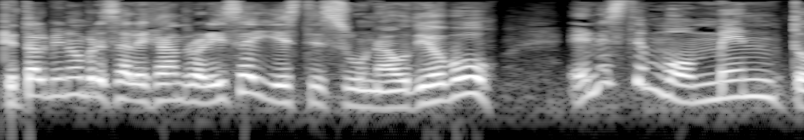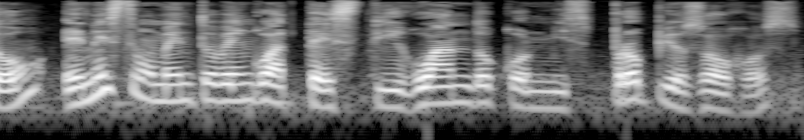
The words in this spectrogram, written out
¿Qué tal? Mi nombre es Alejandro Ariza y este es un audiobook. En este momento, en este momento vengo atestiguando con mis propios ojos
